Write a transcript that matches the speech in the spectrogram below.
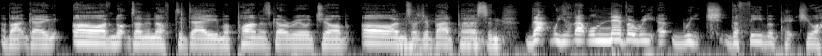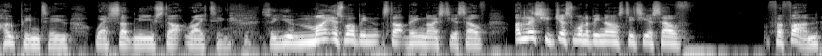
about going, oh, I've not done enough today. My partner's got a real job. Oh, I'm such a bad person. that will, that will never re- uh, reach the fever pitch you're hoping to, where suddenly you start writing. So you might as well be start being nice to yourself, unless you just want to be nasty to yourself for fun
